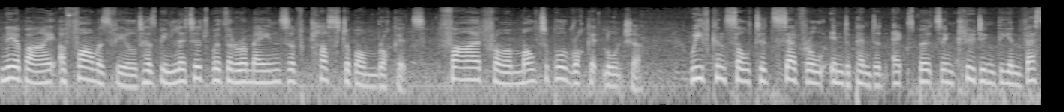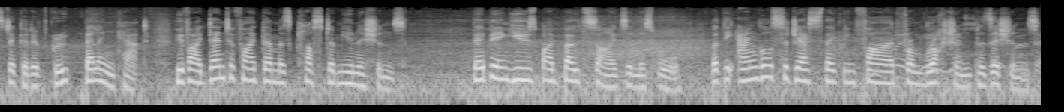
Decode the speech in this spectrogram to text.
Nearby, a farmer's field has been littered with the remains of cluster bomb rockets fired from a multiple rocket launcher. We've consulted several independent experts, including the investigative group Bellingcat, who've identified them as cluster munitions. They're being used by both sides in this war, but the angle suggests they've been fired from Russian positions.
